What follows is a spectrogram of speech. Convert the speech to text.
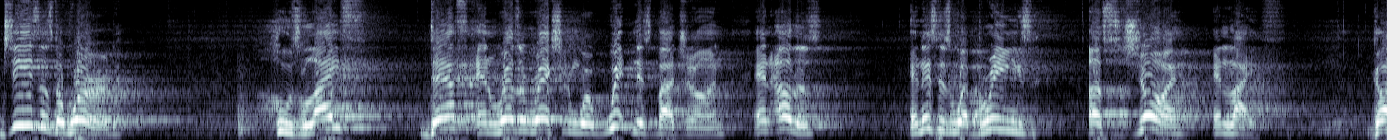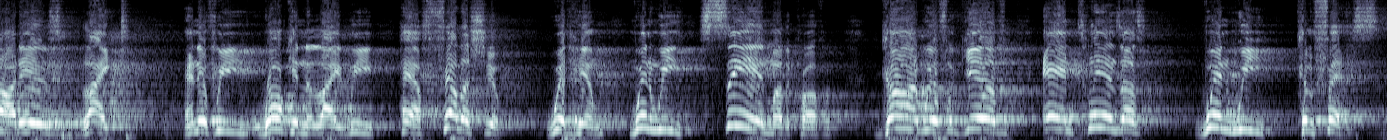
Jesus, the Word, whose life, death, and resurrection were witnessed by John and others, and this is what brings us joy and life. God is light, and if we walk in the light, we have fellowship with Him. When we sin, Mother Crawford, God will forgive and cleanse us when we confess.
